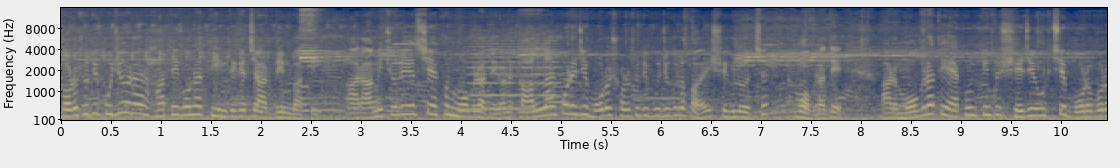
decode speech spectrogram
সরস্বতী পুজোর আর হাতে গোনা তিন থেকে চার দিন বাকি। আর আমি চলে এসেছি এখন মগরাতে। মানে কালনার পরে যে বড় সরস্বতী পুজোগুলো হয়, সেগুলো হচ্ছে মগরাতে। আর মগরাতে এখন কিন্তু সেজে উঠছে বড় বড়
